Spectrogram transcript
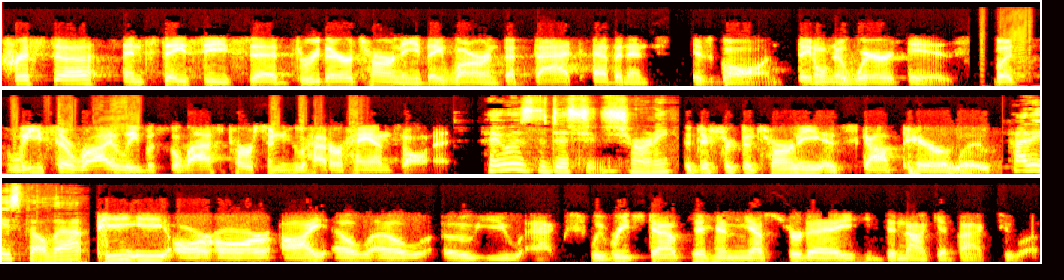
Krista and Stacy said through their attorney they learned that that evidence is gone. They don't know where it is. But Lisa Riley was the last person who had her hands on it. Who is the district attorney? The district attorney is Scott Perrilloux. How do you spell that? P E R R I L L O U X. We reached out to him yesterday. He did not get back to us.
